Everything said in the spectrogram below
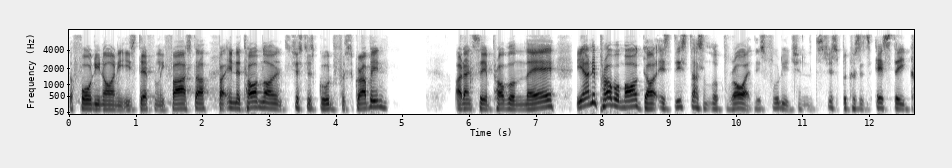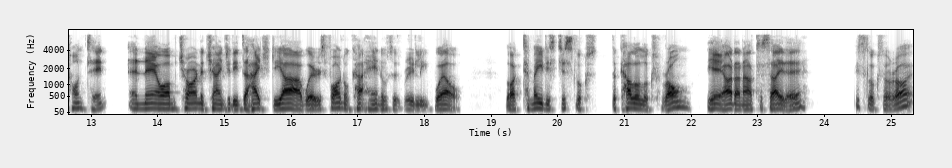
The 4090 is definitely faster, but in the timeline, it's just as good for scrubbing. I don't see a problem there. The only problem I've got is this doesn't look right, this footage, and it's just because it's SD content. And now I'm trying to change it into HDR, whereas Final Cut handles it really well. Like to me, this just looks, the color looks wrong. Yeah, I don't know what to say there. This looks all right.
